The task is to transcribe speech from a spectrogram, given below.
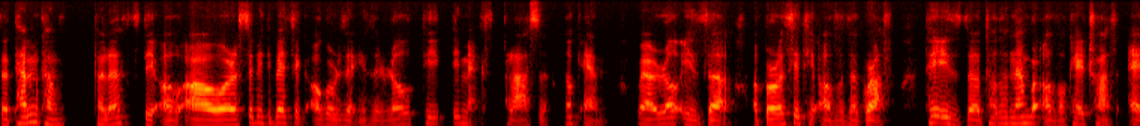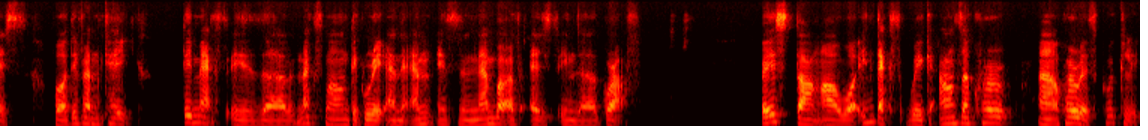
The time complexity of our CPT basic algorithm is rho t dmax plus log m, where rho is the arboricity of the graph. T is the total number of k truss s for different k Dmax is the maximum degree and m is the number of edges in the graph. Based on our index, we can answer quer uh, queries quickly.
